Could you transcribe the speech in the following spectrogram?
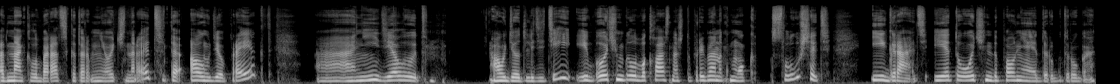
одна коллаборация, которая мне очень нравится, это аудиопроект. А они делают аудио для детей, и очень было бы классно, чтобы ребенок мог слушать и играть, и это очень дополняет друг друга.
